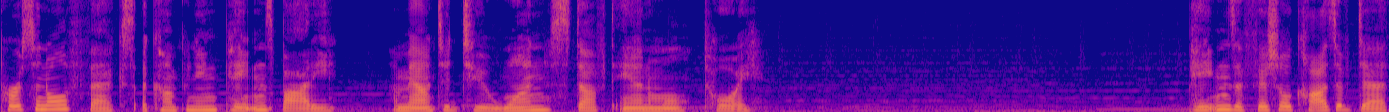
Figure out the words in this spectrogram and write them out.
personal effects accompanying Peyton's body amounted to one stuffed animal toy. Peyton's official cause of death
